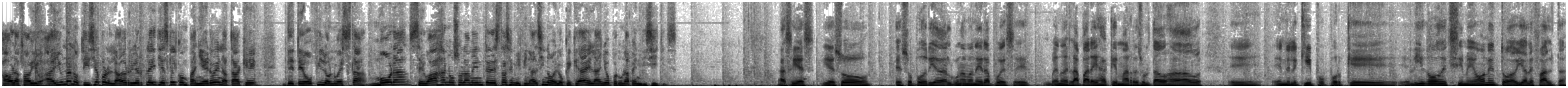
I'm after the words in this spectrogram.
Ahora, Fabio, hay una noticia por el lado de River Plate y es que el compañero en ataque de Teófilo no está. Mora se baja no solamente de esta semifinal, sino de lo que queda del año por una apendicitis. Así es, y eso, eso podría de alguna manera, pues, eh, bueno, es la pareja que más resultados ha dado eh, en el equipo, porque el hijo de Simeone todavía le falta,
